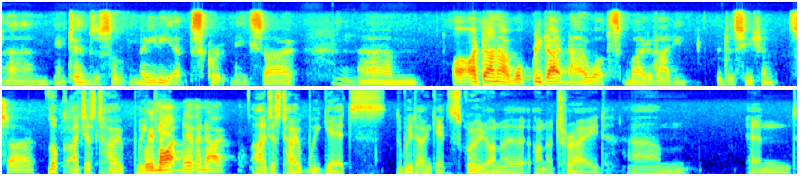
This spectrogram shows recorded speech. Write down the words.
um, in terms of sort of media scrutiny. So mm. um, I, I, don't know what we don't know what's motivating the decision. So look, I just hope we we get, might never know. I just hope we get we don't get screwed on a on a trade, um, and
